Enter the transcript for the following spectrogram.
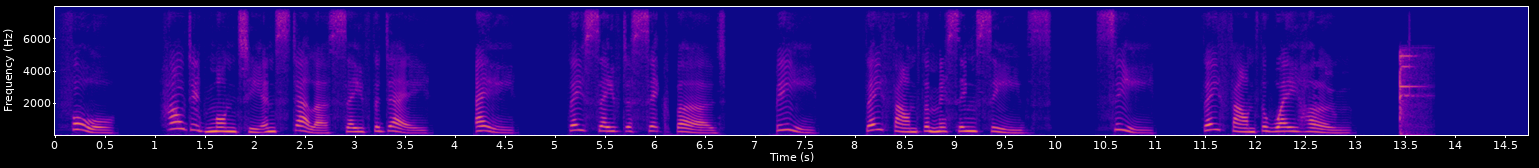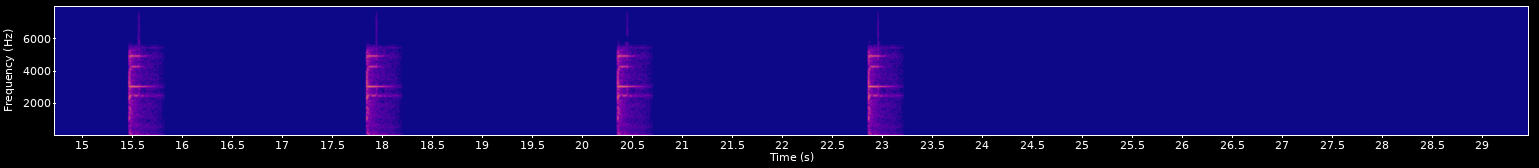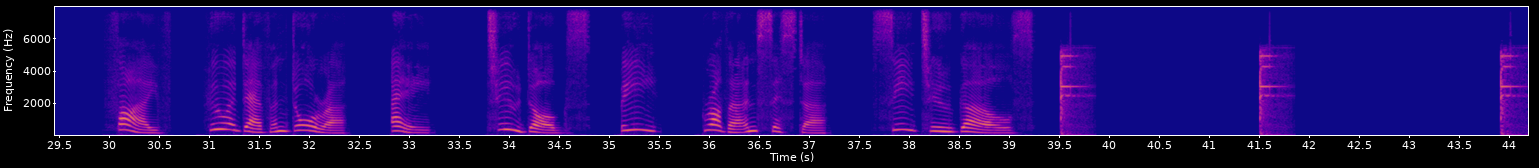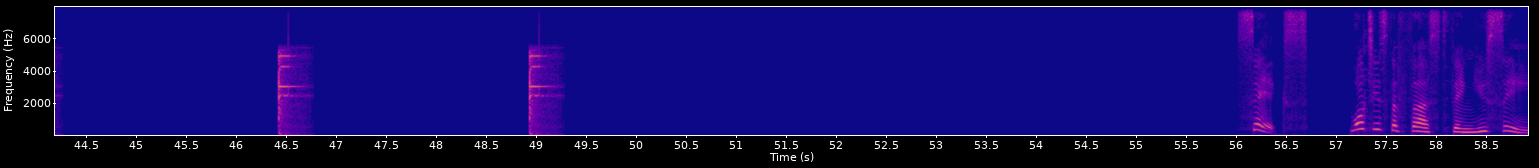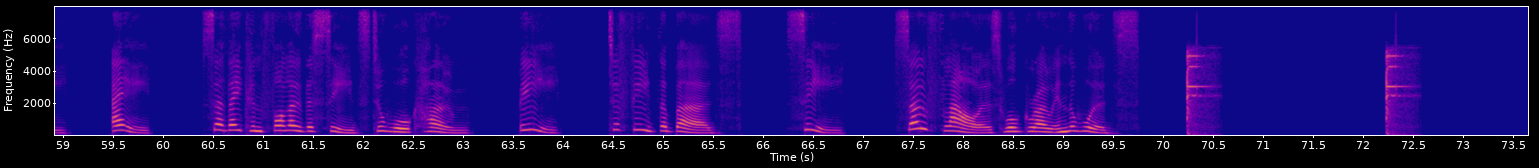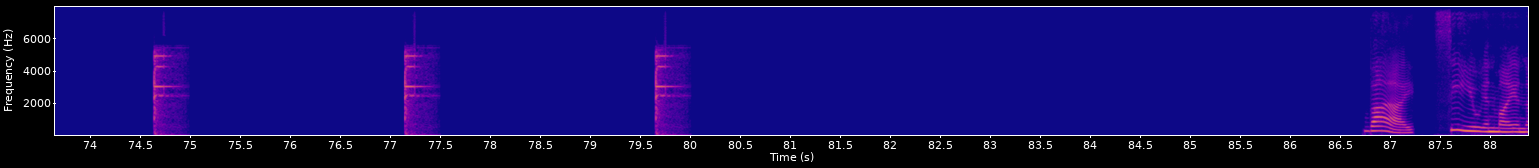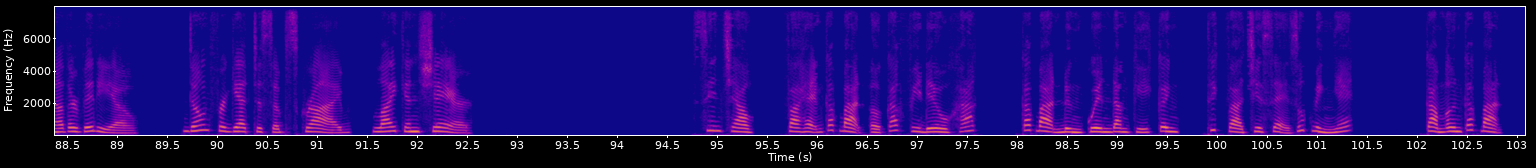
Four. How did Monty and Stella save the day? A. They saved a sick bird. B. They found the missing seeds. C. They found the way home. Five. Who are Dev and Dora? A. Two dogs. B. Brother and sister. C. Two girls. 6. What is the first thing you see? A. So they can follow the seeds to walk home. B. To feed the birds. C. So flowers will grow in the woods. Bye, see you in my another video. Don't forget to subscribe, like and share. Xin chào, và hẹn các bạn ở các video khác. Các bạn đừng quên đăng ký kênh, thích và chia sẻ giúp mình nhé. Cảm ơn các bạn.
